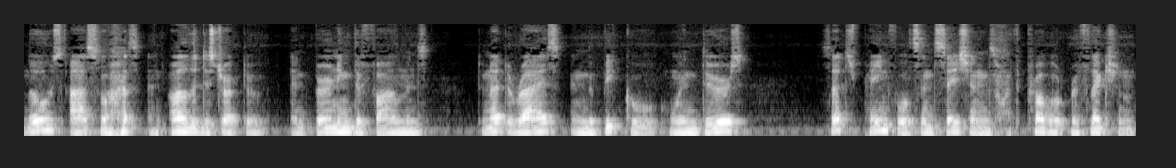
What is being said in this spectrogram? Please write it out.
Those asavas and other destructive and burning defilements do not arise in the bhikkhu who endures such painful sensations with proper reflection.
